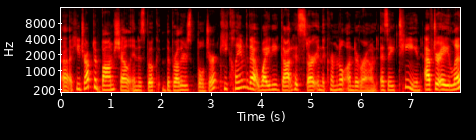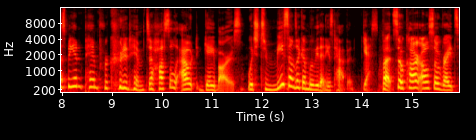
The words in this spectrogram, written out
uh, he dropped a bombshell in his book, The Brothers Bulger. He claimed that Whitey got his start in the criminal underground as a teen after a lesbian pimp recruited him to hustle out gay bars, which to me sounds like a movie that needs to happen. Yes. But so Carr also writes,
